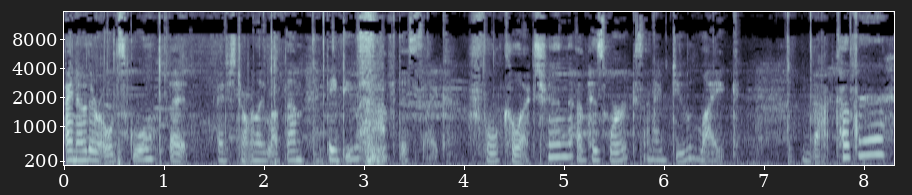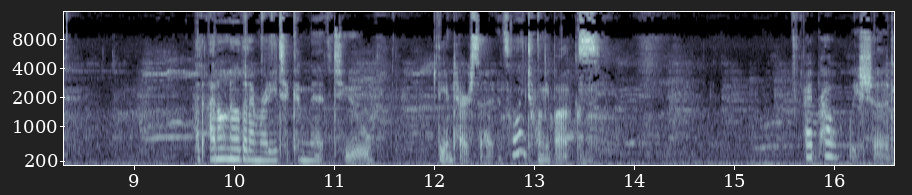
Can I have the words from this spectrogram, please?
I know they're old school, but I just don't really love them. They do have this like full collection of his works and I do like that cover but I don't know that I'm ready to commit to the entire set. It's only 20 bucks. I probably should,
